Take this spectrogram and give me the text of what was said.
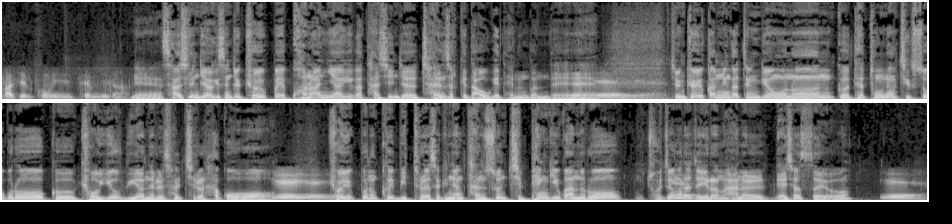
사실 고민이 됩니다. 네. 사실 이제 여기서 이제 교육부의 권한 이야기가 다시 이제 자연스럽게 나오게 되는 건데 예, 예. 지금 교육감님 같은 경우는 그 대통령 직속으로 그 교육위원회를 설치를 하고 예, 예, 예. 교육부는 그 밑으로 해서 그냥 단순 집행기관으로 조정을 예. 하자 이런 안을 내셨어요. 예.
